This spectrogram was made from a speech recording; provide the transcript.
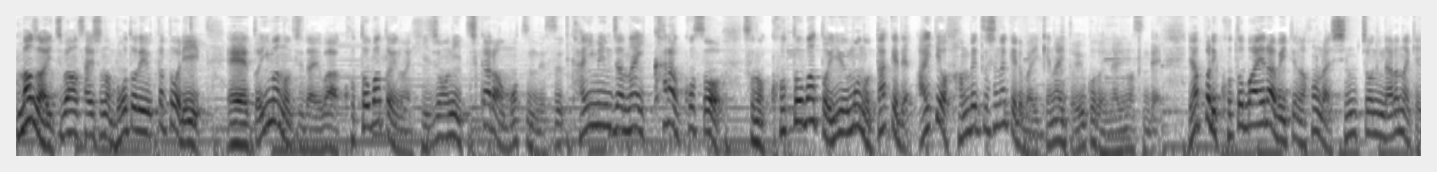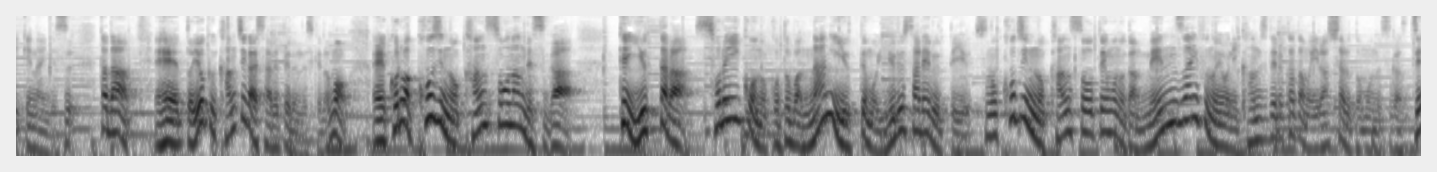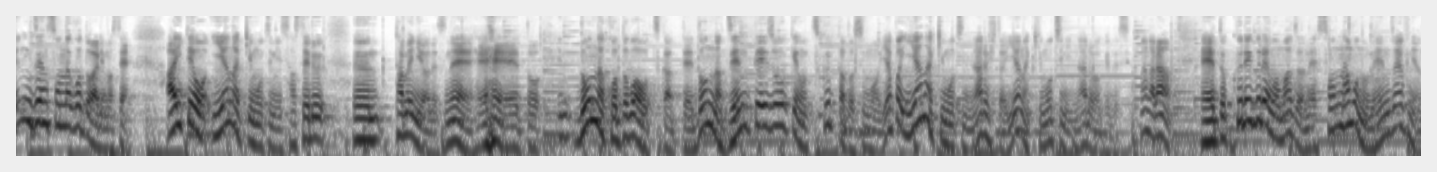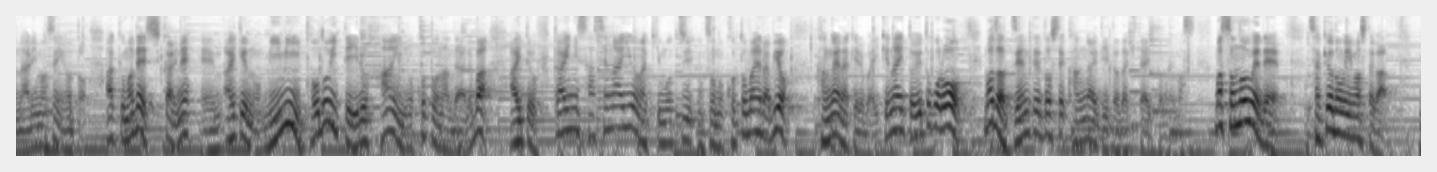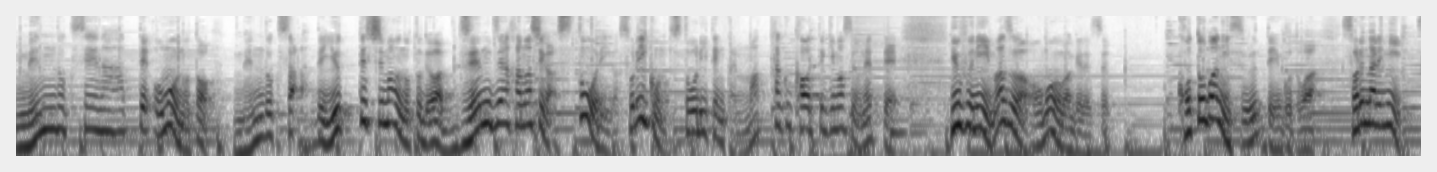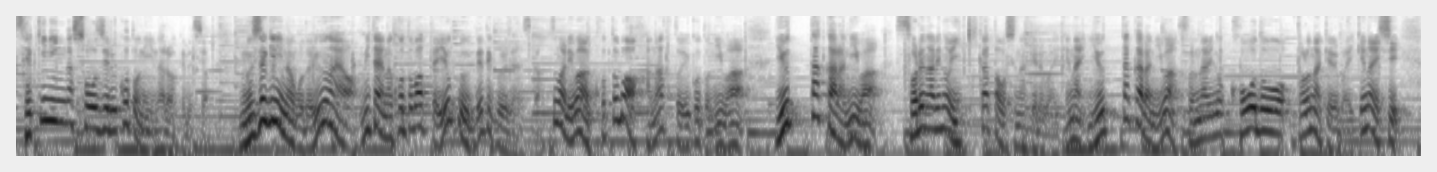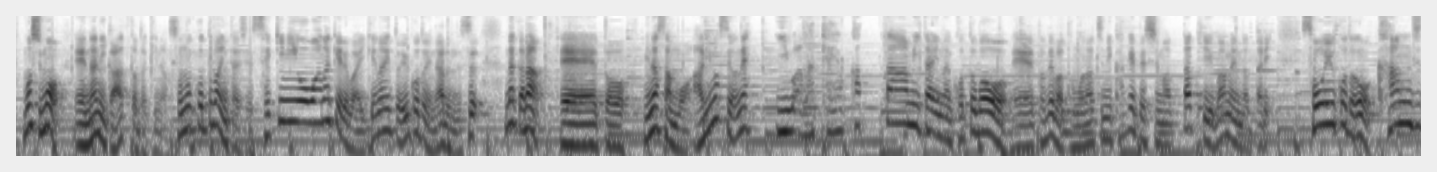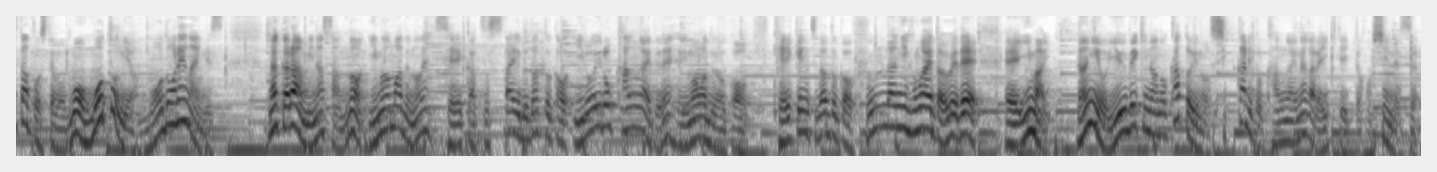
まずは一番最初の冒頭で言った通り、えーと、今の時代は言葉というのは非常に力を持つんです。対面じゃないからこそその言葉というものだけで相手を判別しなければいけないということになりますんでやっぱり言葉選びというのは本来慎重にならなきゃいけないんです。ただ、えーと、よく勘違いされてるんですけども、えー、これは個人の感想なんですがって言ったらそれ以降の言葉何言っても許されるっていうその個人の感想というものが免罪符のように感じてる方もいらっしゃると思うんですが全然そんなことはありません。相手を嫌な気持ちにさせる、うん、ためにはですね、えーと、どんな言葉を使ってどんな前提条件を作ったとしてもやっぱり嫌な気持ちになる人は嫌な気持ちになるわけですよ。だから、えーと、くれぐれもまずはねそんなもの免罪符にはなりませんよと。あくまでしっかりね、え相手の耳に届いている範囲のことなんであれば相手を不快にさせないような気持ちその言葉選びを考えなければいけないというところをまずは前提として考えていただきたいと思います、まあ、その上で先ほども言いましたが面倒くせえなって思うのと面倒くさで言ってしまうのとでは全然話がストーリーがそれ以降のストーリー展開全く変わってきますよねっていうふうにまずは思うわけです。言葉にするっていうことはそれなりに責任が生じることになるわけですよ。無責任なこと言うなよみたいな言葉ってよく出てくるじゃないですか。つまりは言葉を放つということには言ったからにはそれなりの生き方をしなければいけない。言ったからにはそれなりの行動を取らなければいけないしもしも何かあった時にはその言葉に対して責任を負わなければいけないということになるんですだから、えーと、皆さんもありますよね言わなきゃよかったみたいな言葉を、えー、例えば友達にかけてしまったっていう場面だったりそういうことを感じたとしてももう元には戻れないんですだから皆さんの今までのね生活スタイルだとかをいろいろ考えてね今までのこう経験値だとかをふんだんに踏まえた上で、えー、今何を言うべきなのかというのをしっかりと考えながら生きていってほしいんです。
